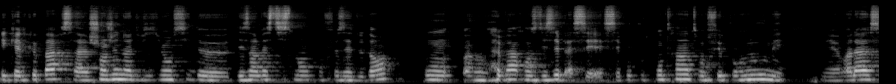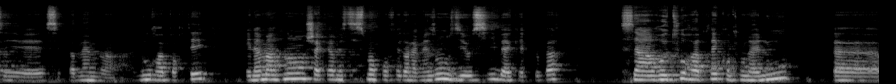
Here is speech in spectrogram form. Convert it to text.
et quelque part ça a changé notre vision aussi de, des investissements qu'on faisait dedans. On, départ on se disait bah, c'est beaucoup de contraintes, on le fait pour nous, mais, voilà c'est quand même euh, lourd à porter. Et là maintenant chaque investissement qu'on fait dans la maison on se dit aussi bah, quelque part c'est un retour après quand on la loue. Euh,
